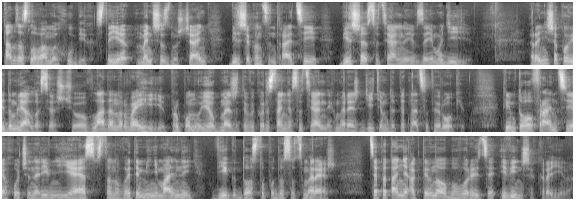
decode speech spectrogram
Там, за словами Хубіх, стає менше знущань, більше концентрації, більше соціальної взаємодії. Раніше повідомлялося, що влада Норвегії пропонує обмежити використання соціальних мереж дітям до 15 років. Крім того, Франція хоче на рівні ЄС встановити мінімальний вік доступу до соцмереж. Це питання активно обговорюється і в інших країнах.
